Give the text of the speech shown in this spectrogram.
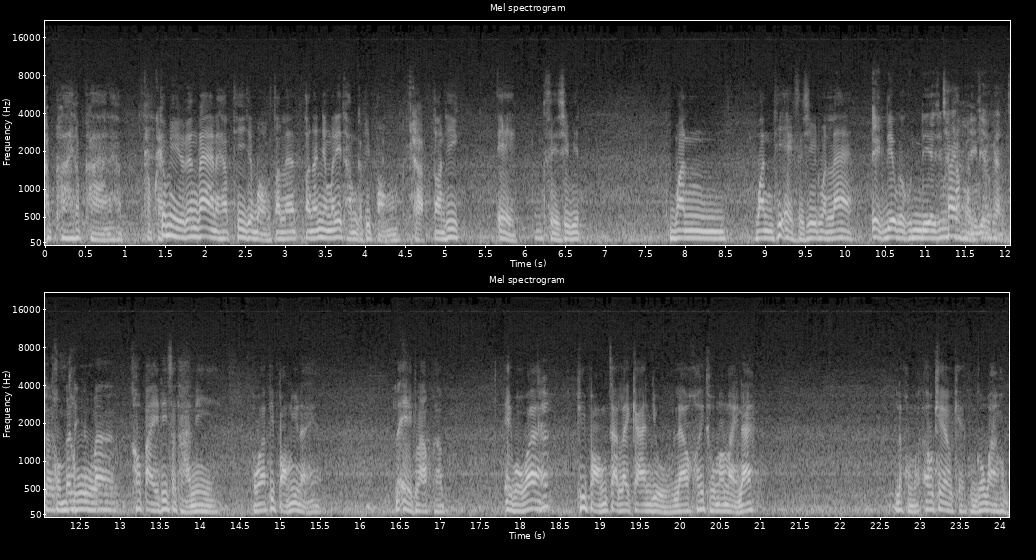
คลับคล้ายคลับคลานะครับครับครับก็มีเรื่องแรกนะครับที่จะบอกตอนแรกตอนนั้นยังไม่ได้ทำกับพี่ป๋อง ครับ ตอนที่เอกเสียชีวิต วันวันที่เอกเสียชีวิตวันแรก เอกเดียวกับคุณเดียใช่ไหมใช่ครับผมเอกเดียวกัน จะผมสโทนิรทกันมาก เข้าไปที่สถานีบอกว่าพี่ป๋องอยู่ไหน และเอกรับครับ เอกบอกว่าฮะพี่ป๋องจัดรายการอยู่แล้วค่อยโทรมาใหม่นะ แล้วผมว่าโอเคโอเค ผมก็วางผม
